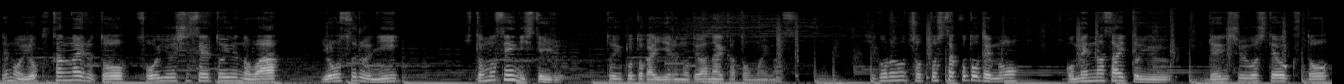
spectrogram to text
でもよく考えるとそういう姿勢というのは要するに人のせいにしているということが言えるのではないかと思います。日頃のちょっとしたことでもごめんなさいという練習をしておくと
